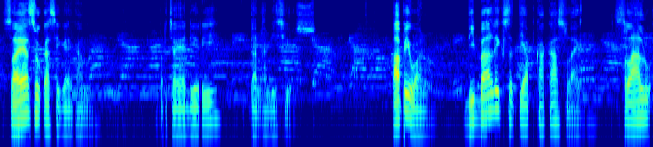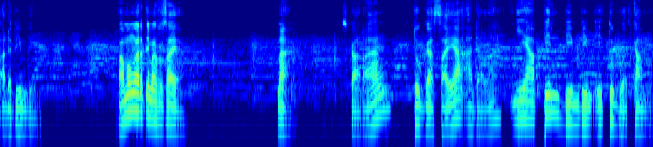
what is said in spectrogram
Saya suka sih kayak kamu. Percaya diri dan ambisius. Tapi Wan, di balik setiap kakak slang, selalu ada bimbing. Kamu ngerti maksud saya? Nah, sekarang tugas saya adalah nyiapin bim-bim itu buat kamu.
